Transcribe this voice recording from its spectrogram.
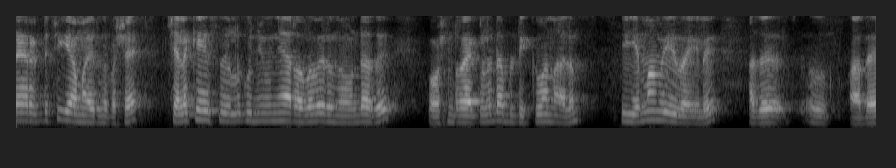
ഡയറക്റ്റ് ചെയ്യാമായിരുന്നു. പക്ഷേ ചില കേസുകളിൽ കുഞ്ഞു കുഞ്ഞു എറർ വരുന്നതുകൊണ്ട് അത് പോഷൻ ട്രാക്കിൽ ഡബിൾ ടിക്ക് വന്നാലും പി എം എം വി വൈയിൽ അത് അതേ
